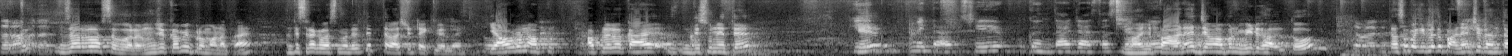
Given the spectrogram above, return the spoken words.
बरं जरासं वरण म्हणजे कमी प्रमाणात आहे. आणि तिसऱ्या क्लासमध्ये ते तळाशी टेकलेलं आहे. यावरून आप आपल्याला काय दिसून येते? की मिठाची घनता जास्त म्हणजे पाण्यात जेव्हा आपण मीठ घालतो तसं बघितलं तर पाण्याची घनता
